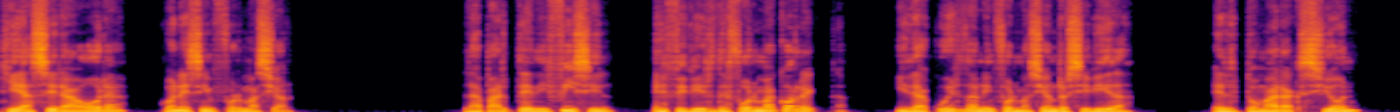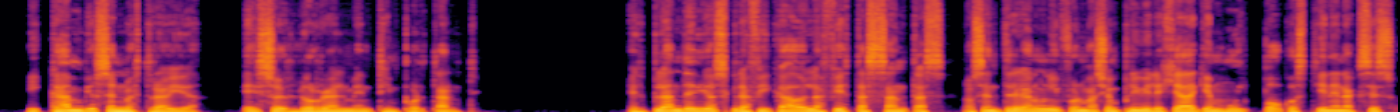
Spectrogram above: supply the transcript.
qué hacer ahora con esa información. La parte difícil es vivir de forma correcta y de acuerdo a la información recibida, el tomar acción y cambios en nuestra vida. Eso es lo realmente importante. El plan de Dios graficado en las fiestas santas nos entrega una información privilegiada que muy pocos tienen acceso.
